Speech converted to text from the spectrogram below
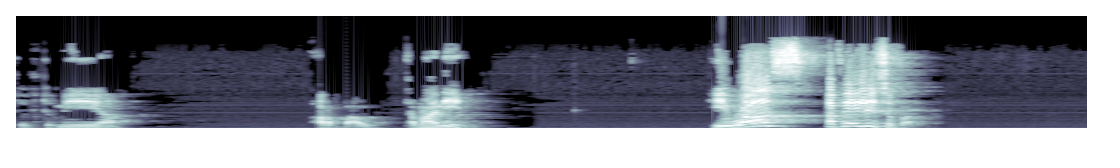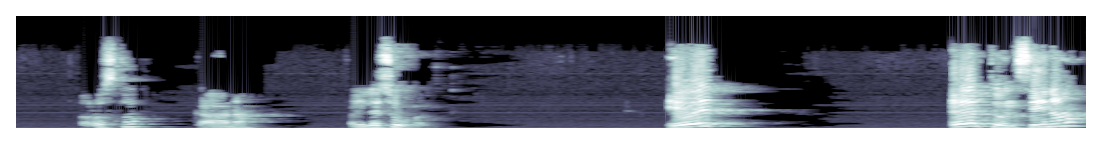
384 He was a philosopher أرسطو كان فيلسوفا 8 Ayrton Senna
